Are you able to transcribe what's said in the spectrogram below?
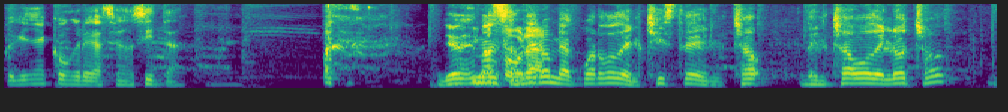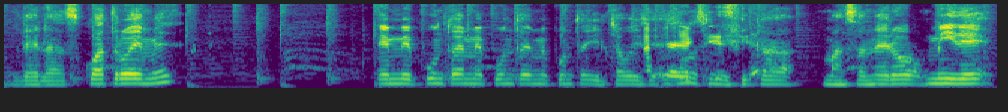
pequeña congregacioncita. Yo en Manzanero me acuerdo del chiste del chavo del, chavo del 8, de las 4M. M punto, M punto, M punto, y el chavo dice, eso no significa Manzanero mide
